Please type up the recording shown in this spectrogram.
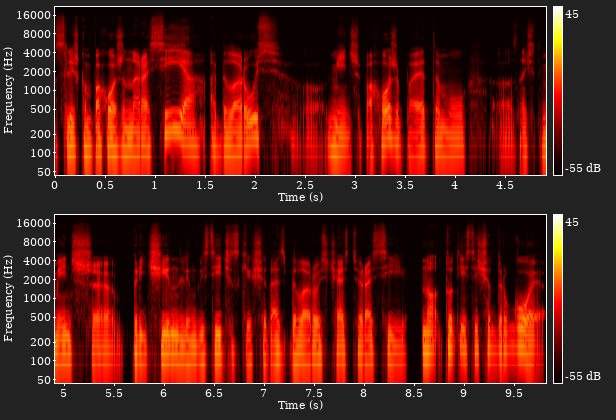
слишком похожа на Россию, а Беларусь э, меньше похожа, поэтому, э, значит, меньше причин лингвистических считать Беларусь частью России. Но тут есть еще другое,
